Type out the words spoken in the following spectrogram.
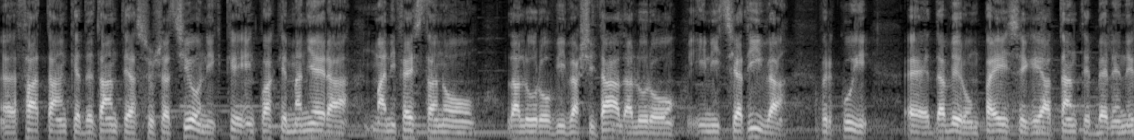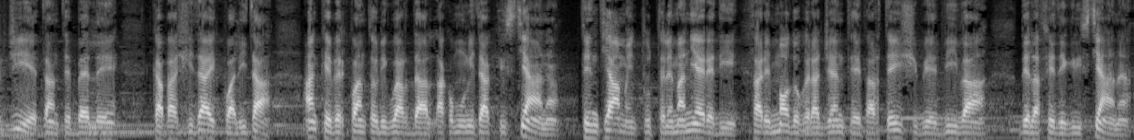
eh, fatta anche da tante associazioni che in qualche maniera manifestano la loro vivacità, la loro iniziativa, per cui è davvero un paese che ha tante belle energie, tante belle capacità e qualità, anche per quanto riguarda la comunità cristiana. Tentiamo in tutte le maniere di fare in modo che la gente partecipi e viva della fede cristiana.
